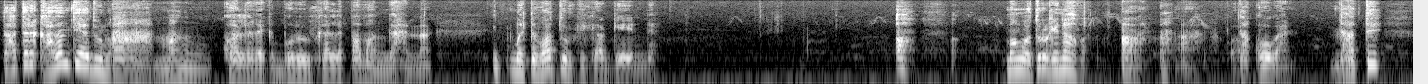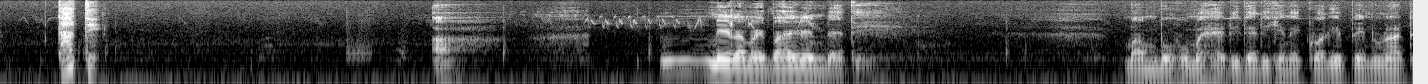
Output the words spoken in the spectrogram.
තාතර කලන්ත ඇදුන ආ මං කොල්ලරක බොරුල් කල්ල පවන් ගන්න ඉක්මට වතුර ටිකක් ගේන්ද මං වතුර ගෙනාව. තකෝගන්න තාත්තේ තාත්තේ මේ ළමයි බයවෙන්ඩ ඇති. මං බොහොම හැඩි දැඩි කෙනෙක් වගේ පෙනුනට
